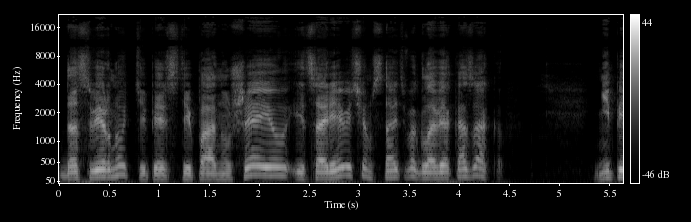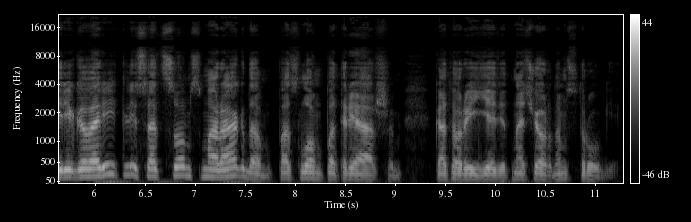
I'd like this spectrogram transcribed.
да свернуть теперь Степану шею и царевичем стать во главе казаков? Не переговорить ли с отцом Смарагдом, послом патриаршим, который едет на черном струге?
